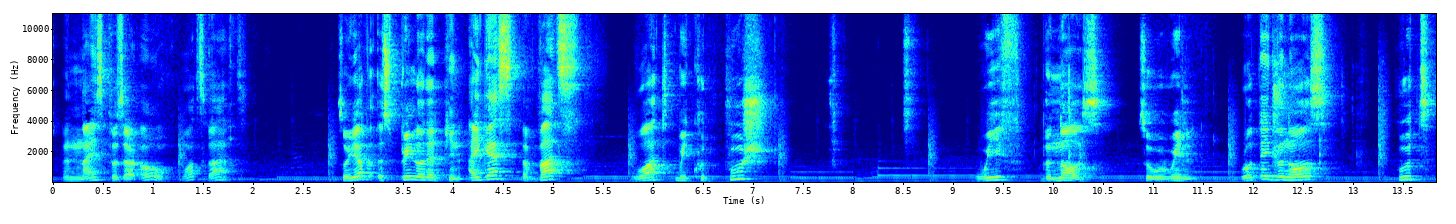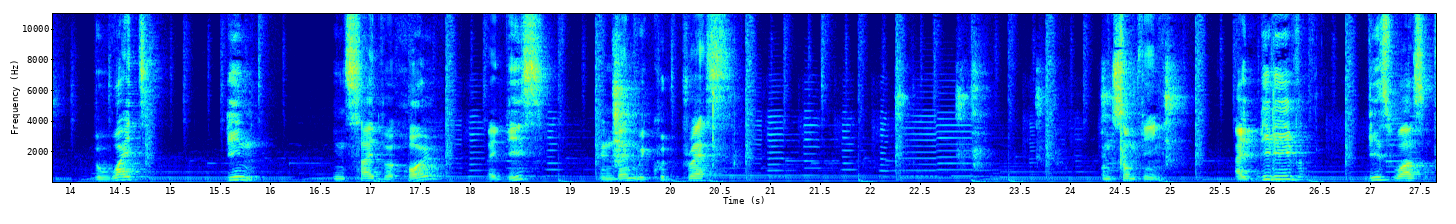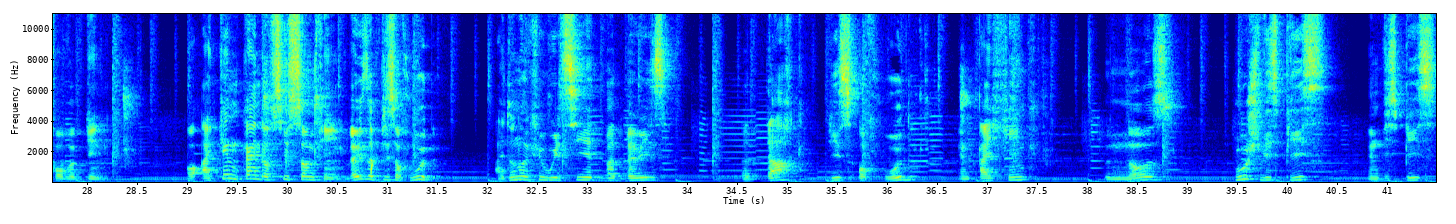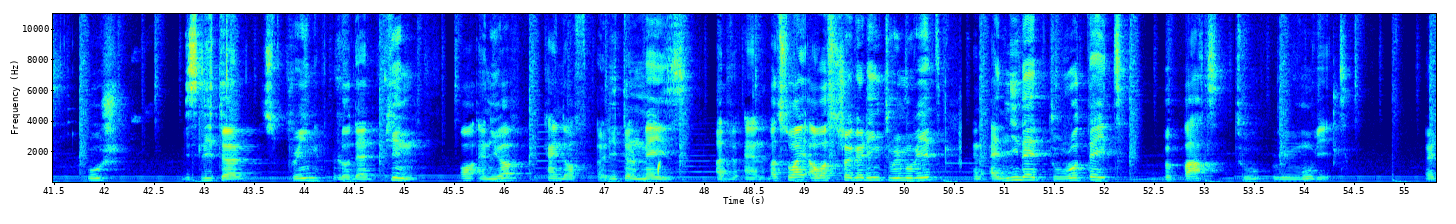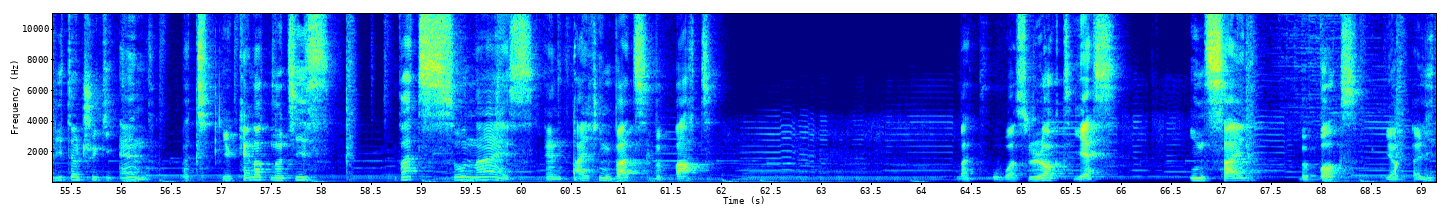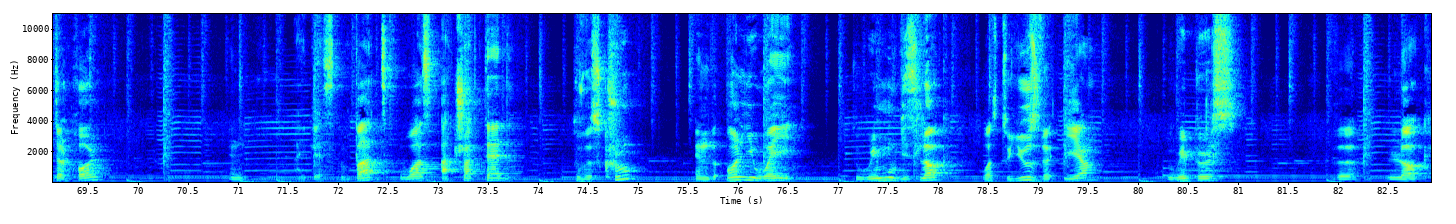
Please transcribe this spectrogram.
a nice puzzle. Oh, what's that? So you have a spring-loaded pin. I guess that's what we could push with the nose. So we will rotate the nose, put the white pin inside the hole like this, and then we could press on something. I believe this was for the pin. Or I can kind of see something. There is a piece of wood. I don't know if you will see it, but there is a dark piece of wood and I think the nose push this piece and this piece push this little spring loaded pin. Oh, and you have kind of a little maze at the end. That's why I was struggling to remove it and I needed to rotate the part to remove it. A little tricky end, but you cannot notice. That's so nice and I think that's the part that was locked, yes. Inside the box you have a little hole and That was attracted to the screw and the only way to remove this lock was to use the ear to repulse the lock.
